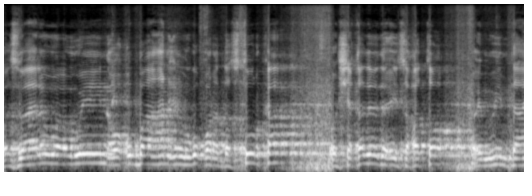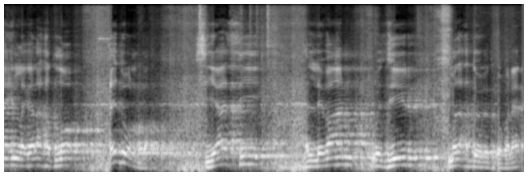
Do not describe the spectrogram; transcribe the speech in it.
waa su'aalo waaweyn oo u baahan in lagu qoro dastuurka oo shaqadooda ay socoto oo ay muhiim tahay in lagala hadlo. Cid walba siyaasi xildhibaan wasiir madax dowlad goboleed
